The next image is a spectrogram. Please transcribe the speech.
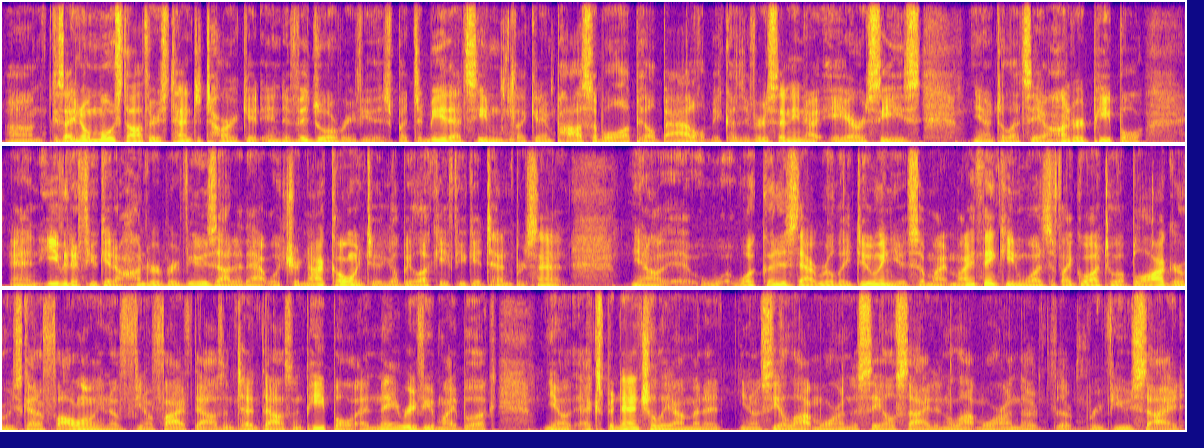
Because um, I know most authors tend to target individual reviews, but to me that seems like an impossible uphill battle because if you're sending out ARCs, you know, to let's say 100 people, and even if you get 100 reviews out of that, which you're not going to, you'll be lucky if you get 10%, you know, what good is that really doing you? So my, my thinking was if I go out to a blogger who's got a following of, you know, 5,000, 10,000 people and they review my book, you know, exponentially I'm going to, you know, see a lot more on the sales side and a lot more on the, the review side.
